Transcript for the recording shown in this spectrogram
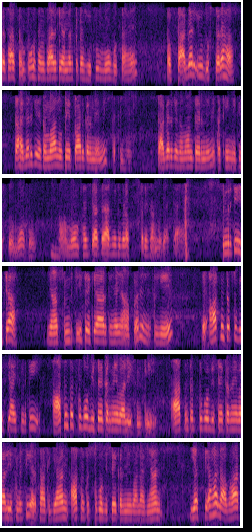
तथा संपूर्ण संसार के अनर्थ का हेतु मोह होता है। और सागर युद्ध उस तरह, सागर के समान उसे पार करने में कठिन है। सागर के समान तैरने में कठिन है किसको मोह को हाँ मोह फंस जाता है, आदमी तो बड़ा परेशान हो जाता है। स्मृति क्या यहाँ स्मृति से क्या अर्थ है यहाँ पर? ये आत्म तत्व विषय स्मृति आत्म तत्व को विषय करने वाली स्मृति। आत्म तत्व को विषय करने वाली स्मृति अर्थात ज्ञान आत्म तत्व को विषय करने वाला ज्ञान, यह लाभात,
